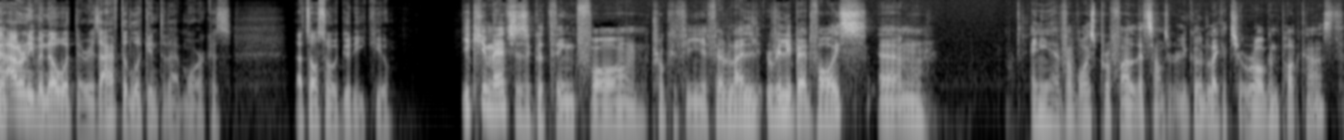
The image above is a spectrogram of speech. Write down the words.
Yeah. I, don't even know what there is. I have to look into that more because that's also a good EQ. EQ match is a good thing for Pro Q3 if you have a really bad voice um, and you have a voice profile that sounds really good, like a Joe Rogan podcast.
